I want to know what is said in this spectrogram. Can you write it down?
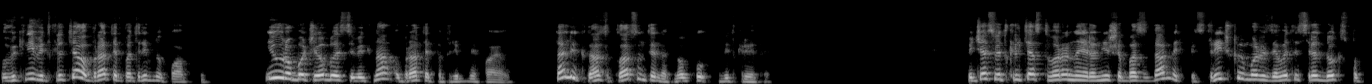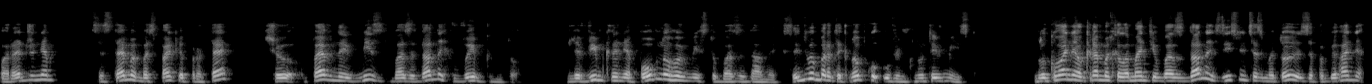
У вікні відкриття обрати потрібну папку. І у робочій області вікна обрати потрібний файл. Далі класнути на кнопку Відкрити. Під час відкриття створеної раніше бази даних під стрічкою може з'явитися рядок з попередженням системи безпеки про те, що певний вміст бази даних вимкнуто. Для ввімкнення повного вмісту бази даних слід вибрати кнопку Увімкнути вміст. Блокування окремих елементів бази даних здійснюється з метою запобігання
